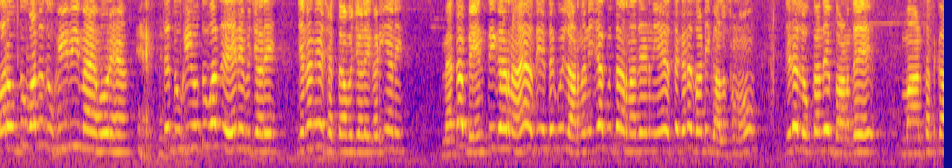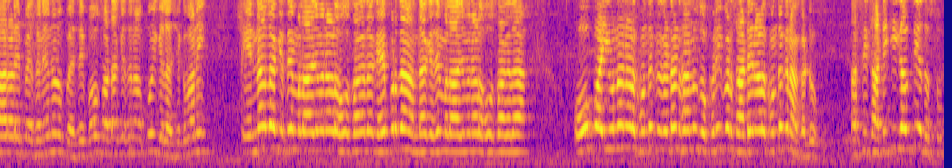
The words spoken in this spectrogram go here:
ਪਰ ਉਸ ਤੋਂ ਵੱਧ ਦੁਖੀ ਵੀ ਮੈਂ ਹੋ ਰਿਹਾ। ਤੇ ਦੁਖੀ ਉਸ ਤੋਂ ਵੱਧ ਇਹ ਨੇ ਵਿਚਾਰੇ, ਜਿਨ੍ਹਾਂ ਦੀਆਂ ਛੱਤਾਂ ਵਿਚਾਲੇ ਖੜੀਆਂ ਨੇ। ਮੈਂ ਤਾਂ ਬੇਨਤੀ ਕਰਨ ਆਇਆ, ਅਸੀਂ ਇੱਥੇ ਕੋਈ ਲੜਨ ਨਹੀਂ ਜਾਂ ਕੋਈ ਧਰਨਾ ਦੇਣ ਨਹੀਂ ਆਏ, ਇਸ ਤੇ ਕਹਿੰਦੇ ਸਾਡੀ ਗੱਲ ਸੁਣੋ। ਜਿਹੜੇ ਲੋਕਾਂ ਦੇ ਬਣਦੇ ਮਾਨ ਸਤਕਾਰ ਵਾਲੇ ਪੈਸੇ ਨੇ, ਇਹਨਾਂ ਨੂੰ ਪੈਸੇ ਪਾਓ, ਸਾਡਾ ਕਿਸੇ ਨਾਲ ਕੋਈ ਗਿਲਾ ਸ਼ਿਕਵਾ ਨਹੀਂ। ਇਹਨਾਂ ਦਾ ਕਿਸੇ ਮੁਲਾਜ਼ਮ ਨਾਲ ਹੋ ਸਕਦਾ, ਕਿਸੇ ਪ੍ਰਧਾਨ ਦਾ ਕਿਸੇ ਮੁਲਾਜ਼ਮ ਨਾਲ ਹੋ ਸਕਦਾ। ਉਹ ਭਾਈ ਉਹਨਾਂ ਨਾਲ ਖੁੰਦਕ ਕੱਢਣ ਸਾਨੂੰ ਦੁੱਖ ਨਹੀਂ ਪਰ ਸਾਡੇ ਨਾਲ ਖੁੰਦਕ ਨਾ ਕੱਢੋ। ਅਸੀਂ ਸਾਡੀ ਕੀ ਗਲਤੀ ਹੈ ਦੱਸੋ?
